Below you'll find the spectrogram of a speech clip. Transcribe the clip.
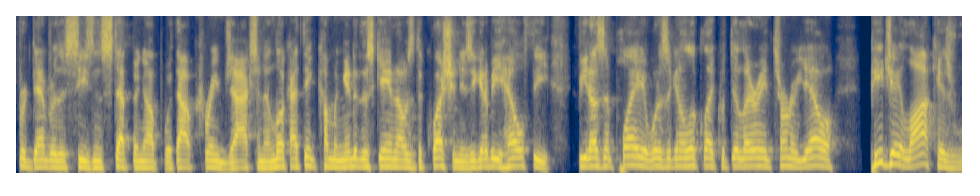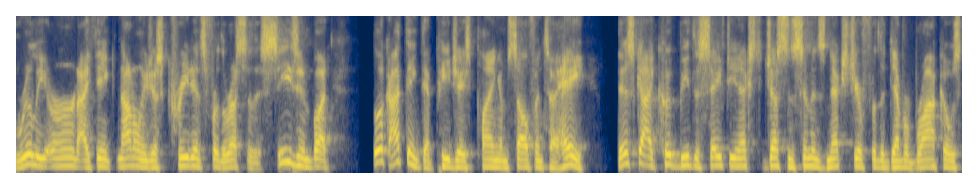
for Denver this season, stepping up without Kareem Jackson. And look, I think coming into this game, that was the question: Is he going to be healthy? If he doesn't play, what is it going to look like with Delarrin Turner Yell? PJ Locke has really earned, I think, not only just credence for the rest of the season, but look, I think that PJ's playing himself into, hey, this guy could be the safety next to Justin Simmons next year for the Denver Broncos.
